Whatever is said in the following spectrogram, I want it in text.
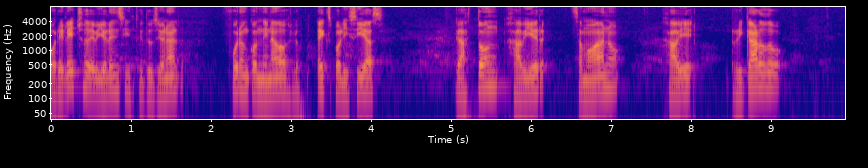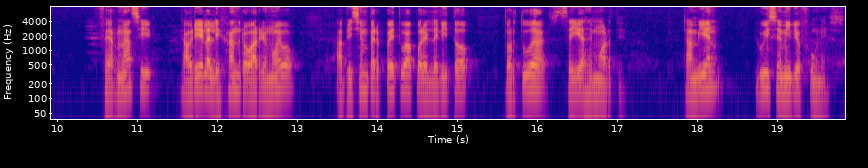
Por el hecho de violencia institucional, fueron condenados los ex policías Gastón Javier Samoano, Javier Ricardo Fernasi, Gabriel Alejandro Barrio Nuevo, a prisión perpetua por el delito tortura seguidas de muerte. También Luis Emilio Funes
